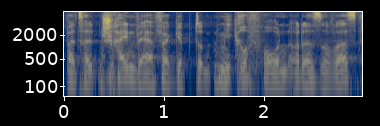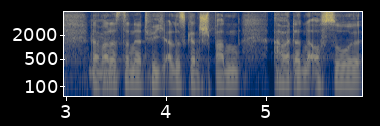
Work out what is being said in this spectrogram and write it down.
weil es halt einen Scheinwerfer gibt und ein Mikrofon oder sowas. Da mm. war mhm. das dann natürlich alles ganz spannend, aber dann auch so,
